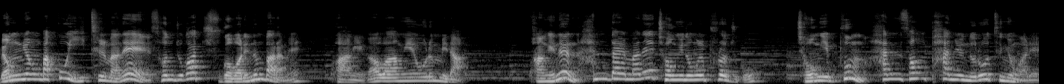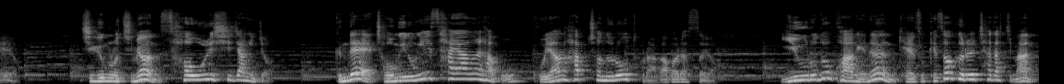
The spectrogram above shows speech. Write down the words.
명령받고 이틀 만에 선조가 죽어버리는 바람에 광해가 왕위에 오릅니다. 광해는 한 달 만에 정인홍을 풀어주고 정의품 한성 판윤으로 등용하려 해요. 지금으로 치면 서울시장이죠. 근데 정인홍이 사양을 하고 고향 합천으로 돌아가 버렸어요. 이후로도 광해는 계속해서 그를 찾았지만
